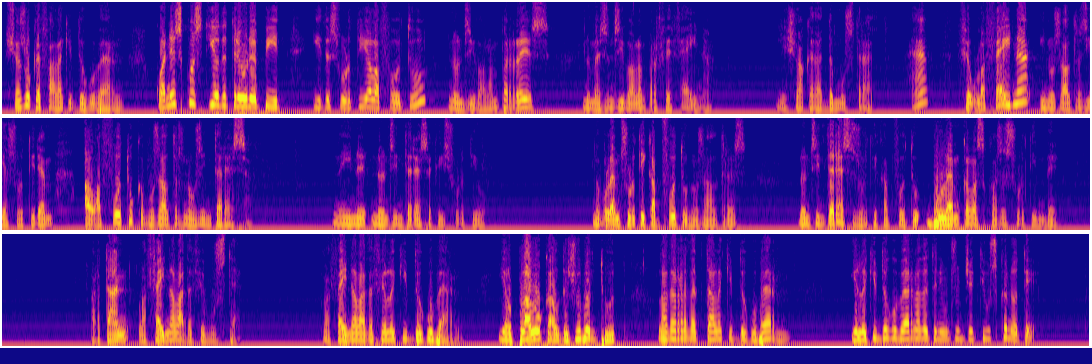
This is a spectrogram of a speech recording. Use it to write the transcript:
Això és el que fa l'equip de govern. Quan és qüestió de treure pit i de sortir a la foto no ens hi volen per res. Només ens hi volen per fer feina. I això ha quedat demostrat eh? feu la feina i nosaltres ja sortirem a la foto que a vosaltres no us interessa. I no, no ens interessa que hi sortiu. No volem sortir cap foto nosaltres. No ens interessa sortir cap foto. Volem que les coses surtin bé. Per tant la feina l'ha de fer vostè. La feina l'ha de fer l'equip de govern i el pla local de joventut l'ha de redactar l'equip de govern. I l'equip de govern ha de tenir uns objectius que no té.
